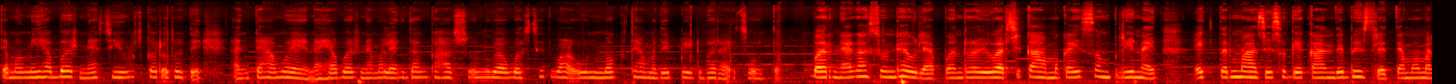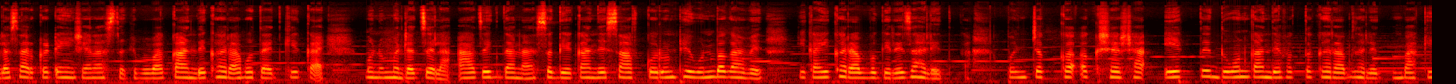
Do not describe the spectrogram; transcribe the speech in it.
त्यामुळे मी ह्या बरण्याच यूज करत होते. आणि त्यामुळे ना ह्या बरण्या मला एकदा घासून व्यवस्थित वाळवून मग त्यामध्ये पीठ भरायचं होतं. बरण्या घासून ठेवल्या पण रविवारची कामं काही संपली नाहीत. एकतर माझे सगळे कांदे भिजलेत त्यामुळे मला सारखं टेन्शन असतं की बाबा कांदे खराब होत आहेत की काय? म्हणून म्हटलं चला आज एकदा ना सगळे कांदे साफ करून ठेवून बघावेत की काही खराब वगैरे झालेत. का पण चक्क अक्षरशः एक ते दोन कांदे फक्त खराब झालेत. बाकी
